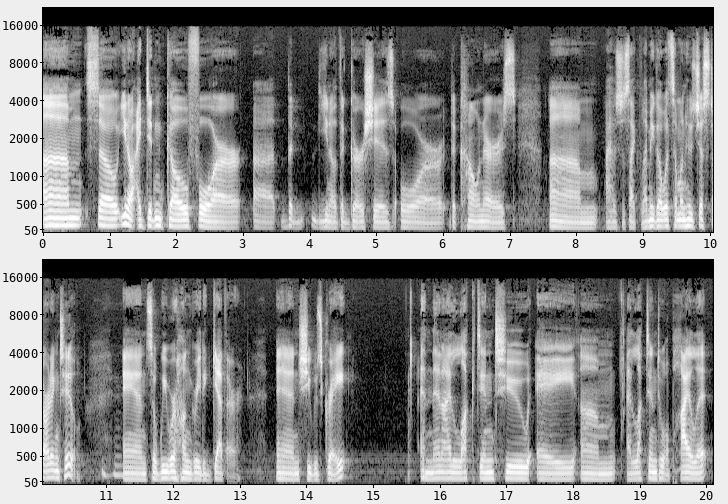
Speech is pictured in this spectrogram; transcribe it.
Um, so, you know, I didn't go for uh, the, you know, the Gershes or the Coners. Um, I was just like, let me go with someone who's just starting too. And so we were hungry together. And she was great. And then I lucked into a, um, I lucked into a pilot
